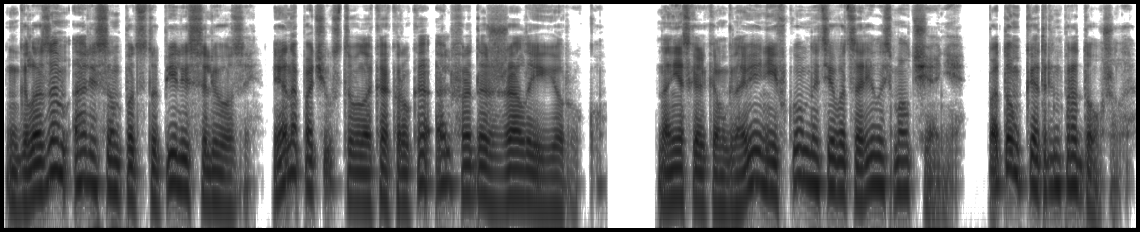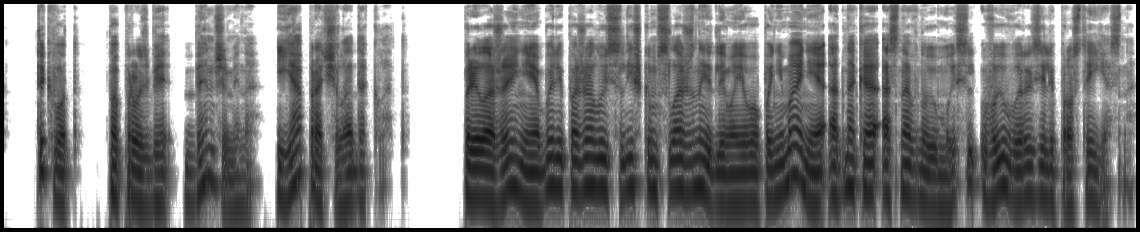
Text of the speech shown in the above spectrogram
Глазам Алисон подступили слезы, и она почувствовала, как рука Альфреда сжала ее руку. На несколько мгновений в комнате воцарилось молчание. Потом Кэтрин продолжила. Так вот, по просьбе Бенджамина я прочла доклад. Приложения были, пожалуй, слишком сложны для моего понимания, однако основную мысль вы выразили просто и ясно.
